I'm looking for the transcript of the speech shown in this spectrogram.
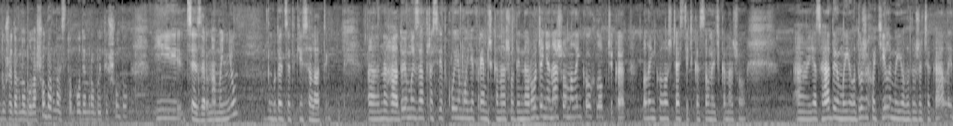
Дуже давно була шуба в нас, то будемо робити шубу. І цезар на меню. Буде це такі салати. Е, Нагадую, ми завтра святкуємо Єфремчика нашого день народження, нашого маленького хлопчика, маленького щастячка, сонечка нашого. Е, Я згадую, ми його дуже хотіли, ми його дуже чекали,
